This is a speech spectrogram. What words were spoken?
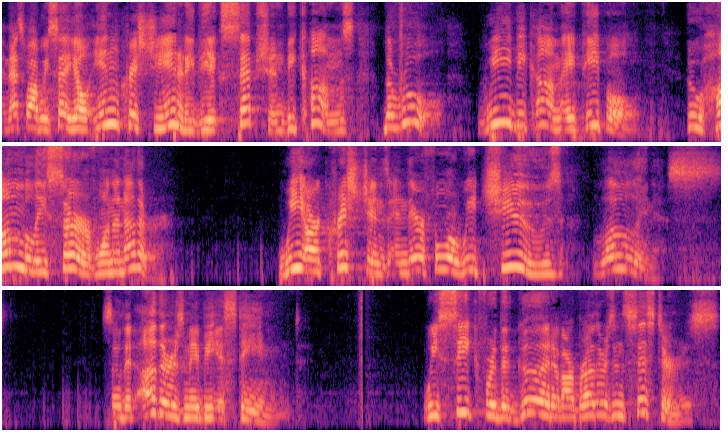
And that's why we say, y'all, in Christianity, the exception becomes the rule. We become a people who humbly serve one another. We are Christians, and therefore we choose lowliness so that others may be esteemed. We seek for the good of our brothers and sisters,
